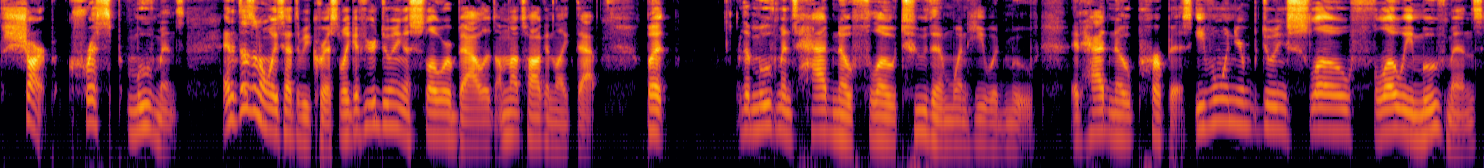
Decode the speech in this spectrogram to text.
sharp, crisp movements. And it doesn't always have to be crisp. Like if you're doing a slower ballad, I'm not talking like that. But the movements had no flow to them when he would move. It had no purpose. Even when you're doing slow, flowy movements,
